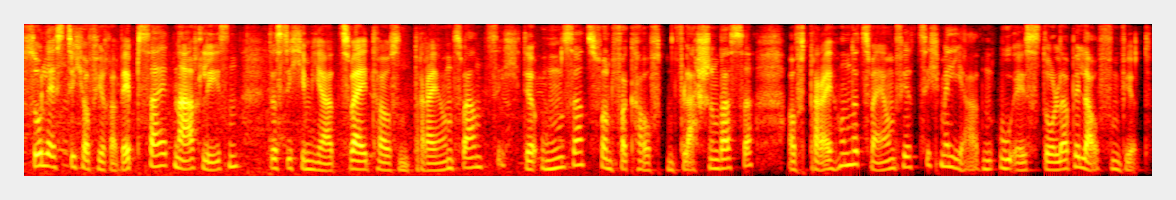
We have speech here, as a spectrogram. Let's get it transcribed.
So lässt sich auf ihrer Website nachlesen, dass sich im Jahr 2023 der Umsatz von verkauftem Flaschenwasser auf 342 Milliarden US-Dollar belaufen wird,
